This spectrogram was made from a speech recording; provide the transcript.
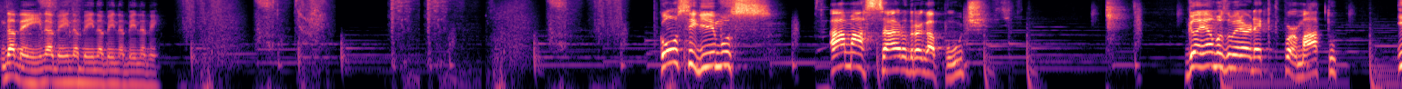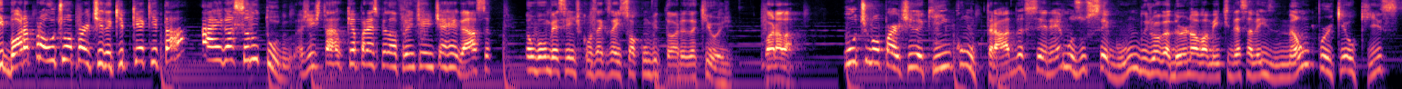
Ainda bem, ainda bem, ainda bem, ainda bem, ainda bem, ainda bem. Conseguimos amassar o Dragapult. Ganhamos o melhor deck do formato. E bora pra última partida aqui, porque aqui tá arregaçando tudo. A gente tá, o que aparece pela frente a gente arregaça. Então vamos ver se a gente consegue sair só com vitórias aqui hoje. Bora lá. Última partida aqui encontrada, seremos o segundo jogador novamente, dessa vez não porque eu quis,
